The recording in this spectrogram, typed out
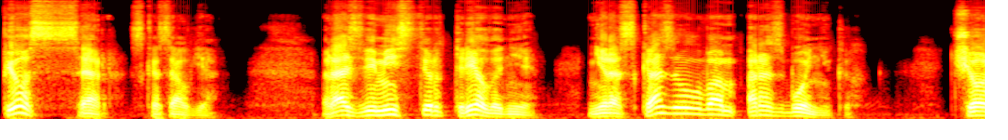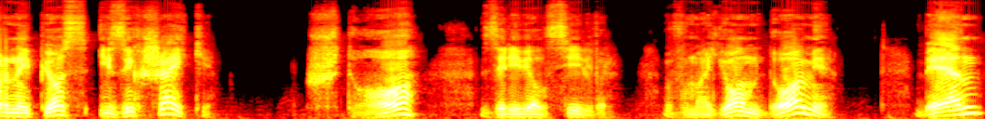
Пес, сэр, сказал я. Разве мистер Трелани не рассказывал вам о разбойниках? Черный пес из их шайки. — Что? — заревел Сильвер. — В моем доме? Бен,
